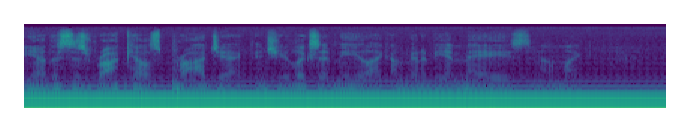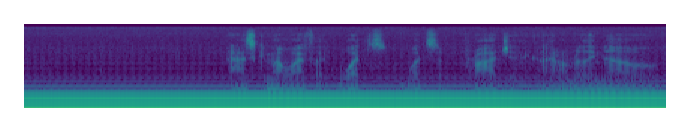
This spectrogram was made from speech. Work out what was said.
you know this is Raquel's project, and she looks at me like I'm going to be amazed, and I'm like asking my wife like, what's what's a project? I don't really know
